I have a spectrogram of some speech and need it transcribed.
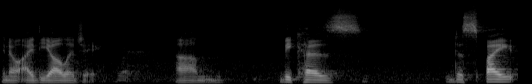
you know, ideology. Um, because despite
